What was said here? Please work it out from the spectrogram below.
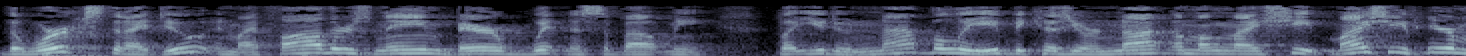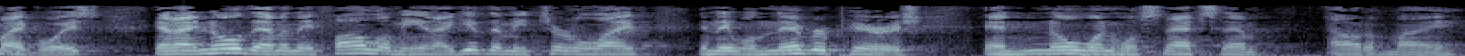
The works that I do in my Father's name bear witness about me. But you do not believe because you are not among my sheep. My sheep hear my voice, and I know them, and they follow me, and I give them eternal life, and they will never perish, and no one will snatch them out of my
